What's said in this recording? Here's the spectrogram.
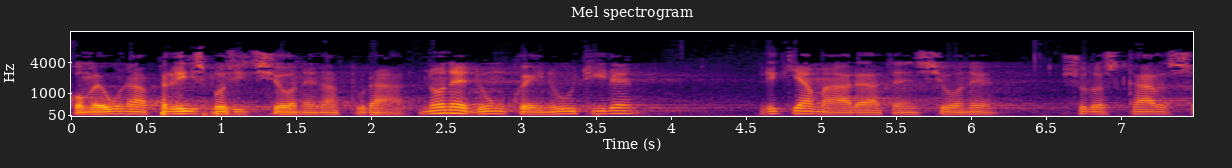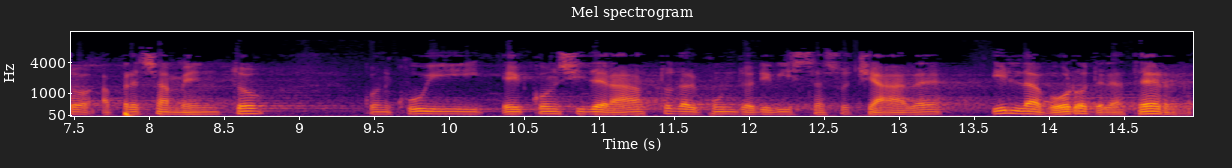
come una predisposizione naturale. Non è dunque inutile richiamare l'attenzione sullo scarso apprezzamento con cui è considerato dal punto di vista sociale il lavoro della terra,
